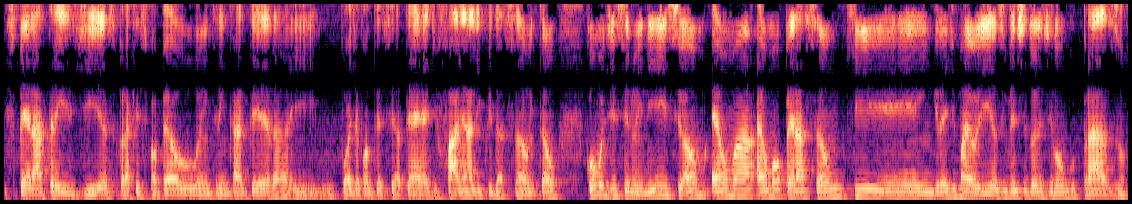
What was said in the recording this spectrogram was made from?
esperar três dias para que esse papel entre em carteira e pode acontecer até de falhar a liquidação. Então, como disse no início, é, é uma, é uma operação que, em grande maioria, os investidores de longo prazo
